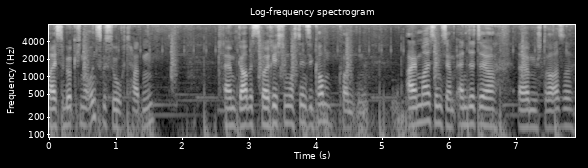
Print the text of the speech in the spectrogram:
weil sie wirklich nach uns gesucht hatten, ähm, gab es zwei Richtungen, aus denen sie kommen konnten. Einmal sind sie am Ende der ähm, Straße,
